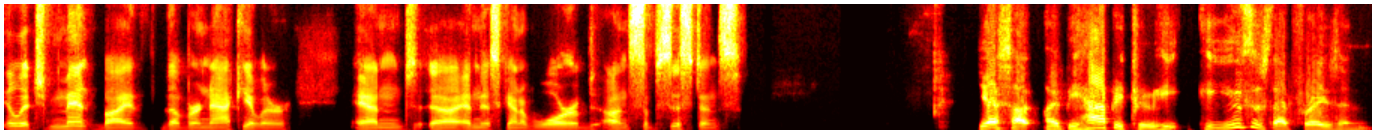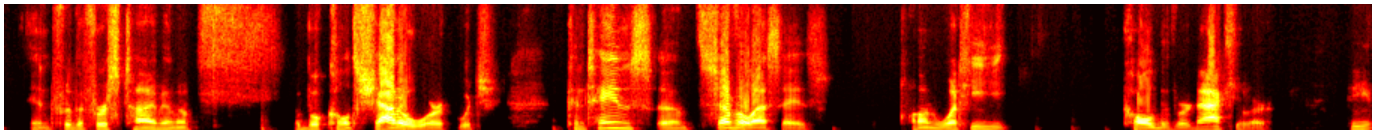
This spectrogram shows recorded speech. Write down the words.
Illich meant by the vernacular and uh, and this kind of war on subsistence. Yes, I, would be happy to. He he uses that phrase in in for the first time in a, a book called Shadow Work, which contains uh, several essays on what he called the vernacular, he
